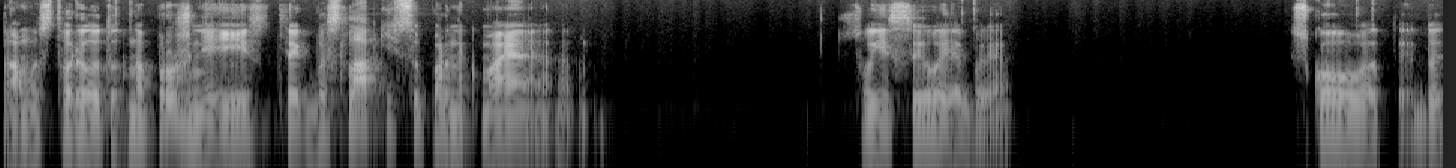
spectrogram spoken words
А, ми створили тут напруження, і якби слабкість, суперник має свої сили, якби сковувати до,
